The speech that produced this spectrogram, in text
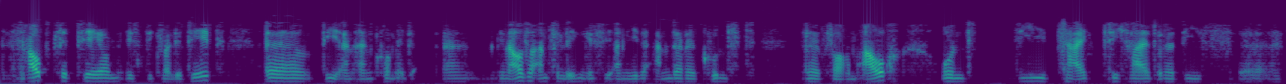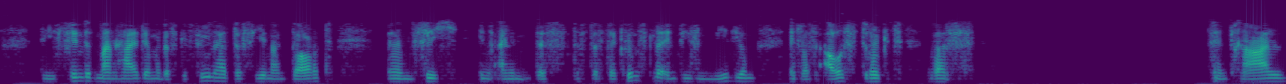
das Hauptkriterium ist die Qualität, äh, die an einen Comic äh, genauso anzulegen ist wie an jede andere Kunst, äh, auch und die zeigt sich halt oder die äh, die findet man halt, wenn man das Gefühl hat, dass jemand dort ähm, sich in einem, dass, dass, dass der Künstler in diesem Medium etwas ausdrückt, was zentral,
